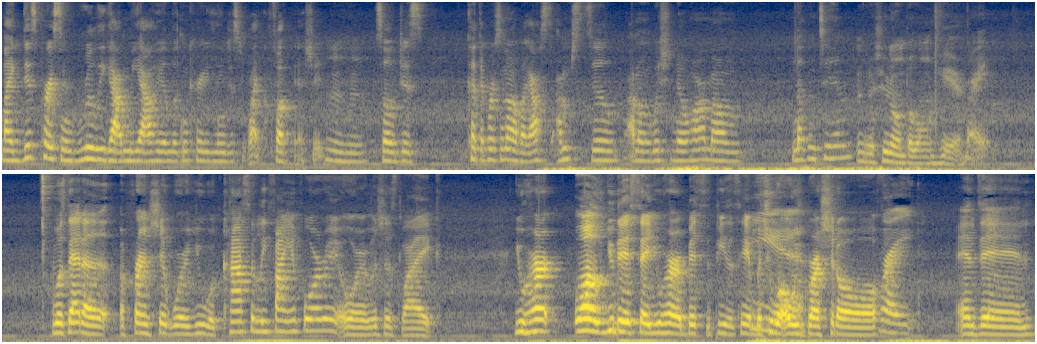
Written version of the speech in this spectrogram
Like this person really got me out here looking crazy and just like fuck that shit. Mm-hmm. So just cut the person off. Like I, am still, I don't wish no harm on nothing to him. But you don't belong here. Right. Was that a, a friendship where you were constantly fighting for it, or it was just like you heard? Well, you did say you heard bits and pieces here, but you would always brush it off. Right. And then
